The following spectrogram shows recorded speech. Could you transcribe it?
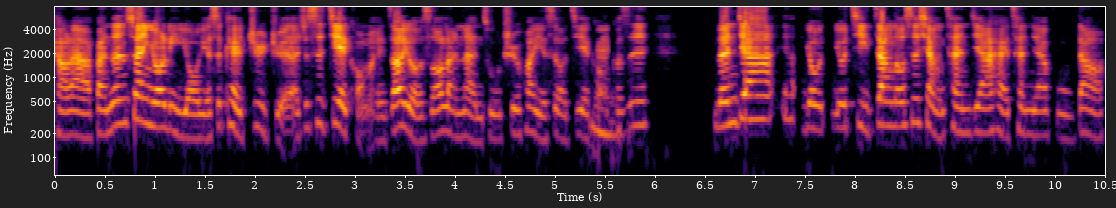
好啦，反正虽然有理由也是可以拒绝的，就是借口嘛。你知道，有的时候懒懒出去的话也是有借口。可是人家有有几张都是想参加，还参加不到，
